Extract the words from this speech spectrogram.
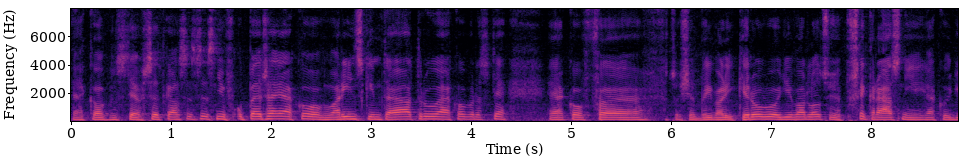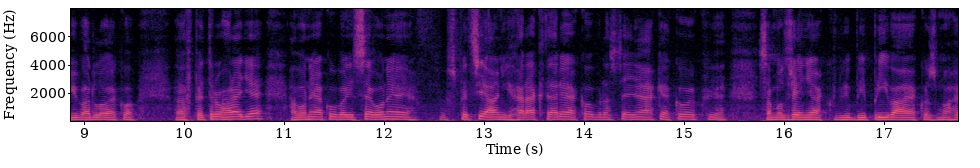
Jako prostě setkal jsem se s ním v opeře, jako v Marínském teátru, jako prostě, jako v, v což je bývalý Kirovo divadlo, což je překrásný jako divadlo jako v Petrohradě a on je jako velice, on je speciální charakter, jako prostě nějak jako, samozřejmě jak vyplývá jako z mnoha,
